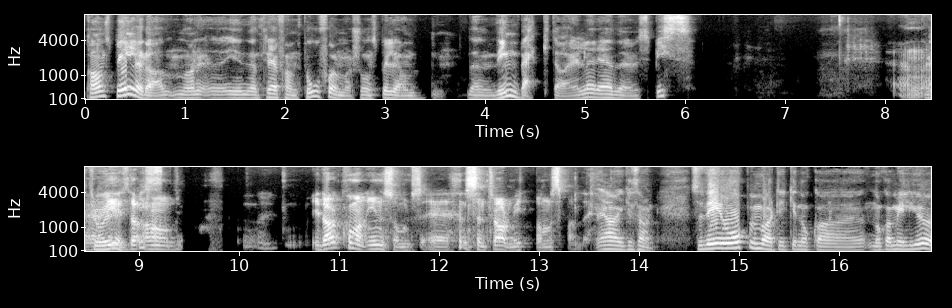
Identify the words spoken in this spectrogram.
Hva han spiller da? Når, I den 3-5-2-formasjonen spiller han den wingback da, eller er det spiss? Jeg tror det er spiss. I dag kom han inn som eh, sentral midtbanespiller. Ja, ikke sant. Så det er jo åpenbart ikke noe, noe miljø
